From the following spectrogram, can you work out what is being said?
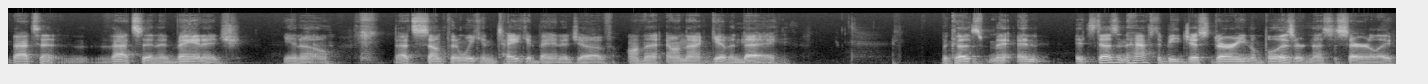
that's a, that's an advantage, you know that's something we can take advantage of on that on that given day. Mm-hmm. Because and it doesn't have to be just during a blizzard necessarily.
